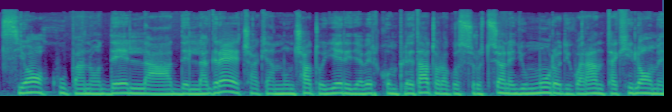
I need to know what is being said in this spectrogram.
si occupano della, della Grecia che ha annunciato ieri di aver completato la costruzione costruzione di un muro di 40 km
